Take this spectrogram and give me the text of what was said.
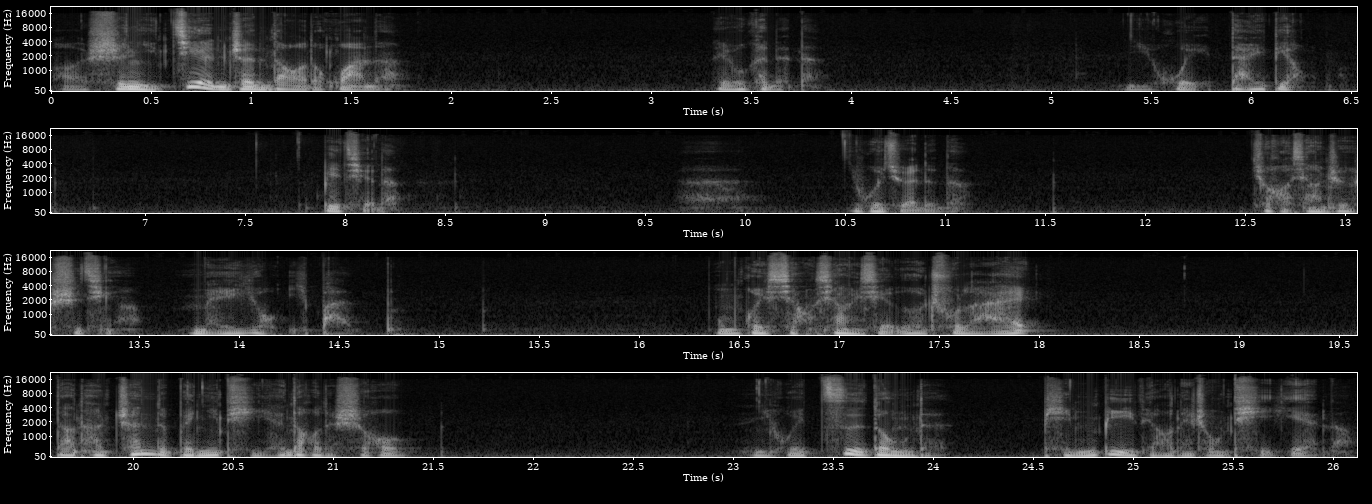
啊，使你见证到的话呢，那有可能的，你会呆掉，并且呢，你会觉得呢，就好像这个事情啊没有一般，我们会想象一些恶出来。当他真的被你体验到的时候，你会自动的屏蔽掉那种体验呢，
